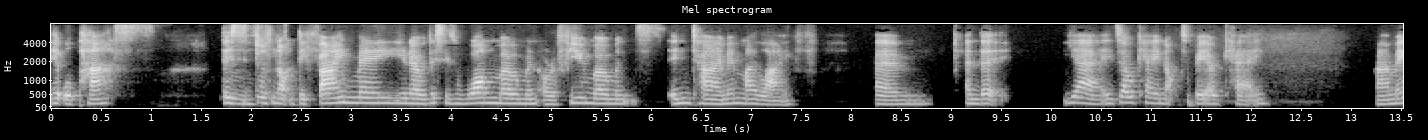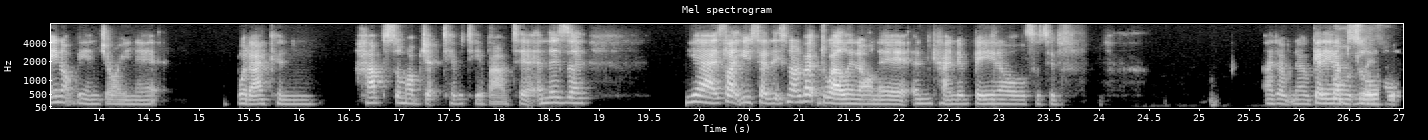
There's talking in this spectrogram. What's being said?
It will pass. This Mm. does not define me you know this is one moment or a few moments in time in my life. Um and that yeah it's okay not to be okay. I may not be enjoying it, but I can have some objectivity about it. And there's a, yeah, it's like you said, it's not about dwelling on it and kind of being all sort of, I don't know, getting Maudlin. absorbed.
